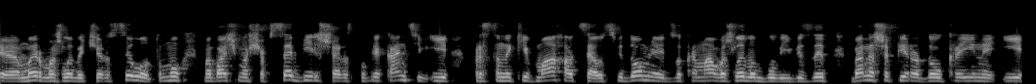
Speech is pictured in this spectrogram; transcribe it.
е, мир можливий через силу. Тому ми бачимо, що все більше республіканців і представників МАГА це усвідомлюють. Зокрема, важливим був і візит Бена Шапіра до України і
